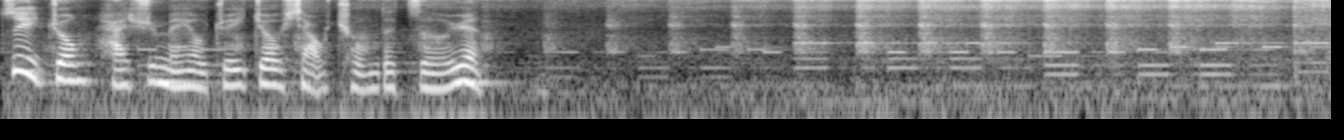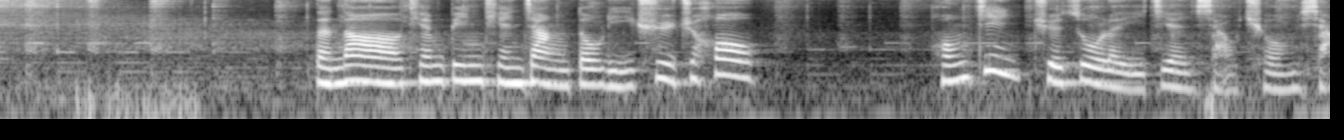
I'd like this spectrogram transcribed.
最终还是没有追究小琼的责任。等到天兵天将都离去之后，红静却做了一件小琼想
